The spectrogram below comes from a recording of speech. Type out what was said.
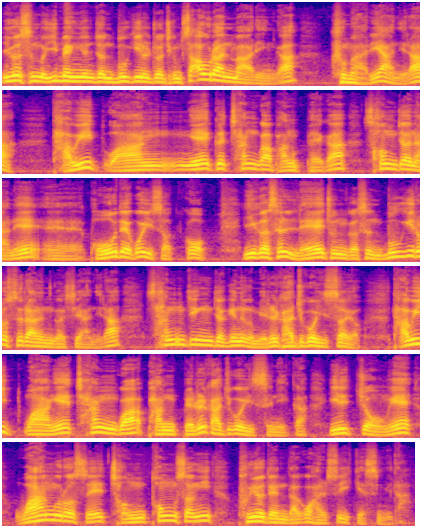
이것은 뭐 200년 전 무기를 줘 지금 싸우란 말인가? 그 말이 아니라 다윗 왕의 그 창과 방패가 성전 안에 보호되고 있었고 이것을 내준 것은 무기로 쓰라는 것이 아니라 상징적인 의미를 가지고 있어요. 다윗 왕의 창과 방패를 가지고 있으니까 일종의 왕으로서의 정통성이 부여된다고 할 수 있겠습니다.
